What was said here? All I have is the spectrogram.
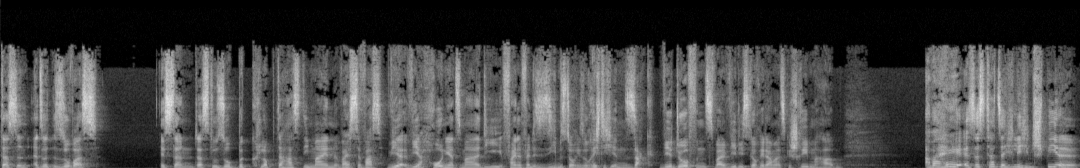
Das sind, also sowas ist dann, dass du so Bekloppte hast, die meinen, weißt du was, wir, wir hauen jetzt mal die Final Fantasy VII Story so richtig in den Sack. Wir dürfen's, weil wir die Story damals geschrieben haben. Aber hey, es ist tatsächlich ein Spiel.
